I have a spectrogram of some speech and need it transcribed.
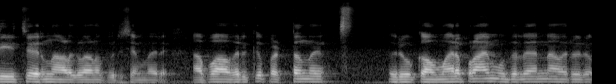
ജീവിച്ചു വരുന്ന ആളുകളാണ് പുരുഷന്മാർ അപ്പോൾ അവർക്ക് പെട്ടെന്ന് ഒരു കൗമാരപ്രായം മുതൽ തന്നെ അവരൊരു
